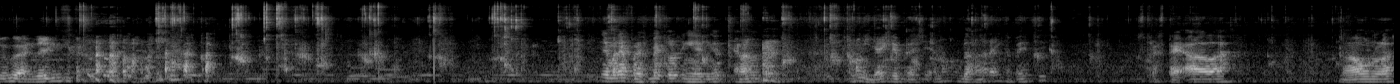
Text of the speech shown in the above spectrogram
Juga anjing ya mana flashback terus inget-inget emang emang iya yang depresi. Emang belakangan aing ngapain sih? Stres TA lah. Naon lah.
